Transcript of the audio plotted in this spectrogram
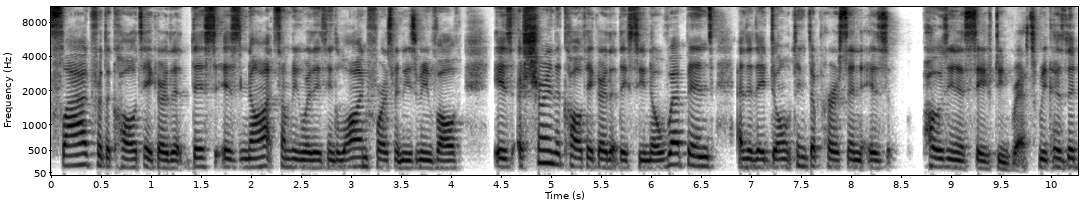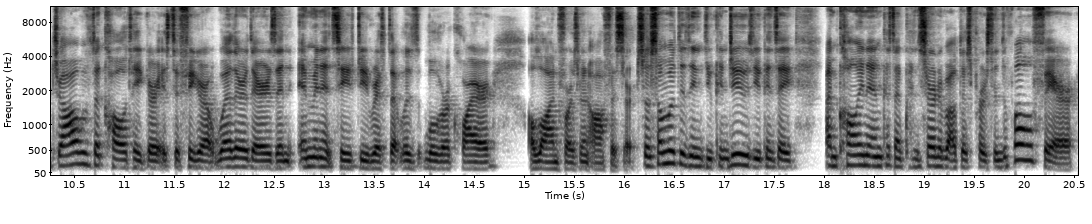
flag for the call taker that this is not something where they think law enforcement needs to be involved is assuring the call taker that they see no weapons and that they don't think the person is posing a safety risk because the job of the call taker is to figure out whether there is an imminent safety risk that was will require a law enforcement officer. So some of the things you can do is you can say, I'm calling in because I'm concerned about this person's welfare,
